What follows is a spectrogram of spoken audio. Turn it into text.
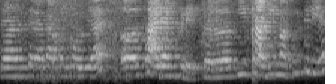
त्यानंतर आता आपण बोलूयात अ, साड्यांकडे. तर अ, ही साडी मागून दिली आहे.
